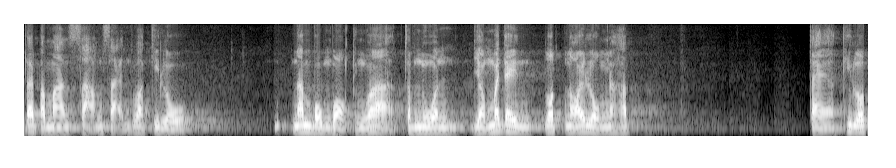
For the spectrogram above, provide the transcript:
ได้ประมาณ 3 0 0แสนกว่ากิโลนั่นบ่งบอกถึงว่าจำนวนยังไม่ได้ลดน้อยลงนะครับ แต่ที่ลด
